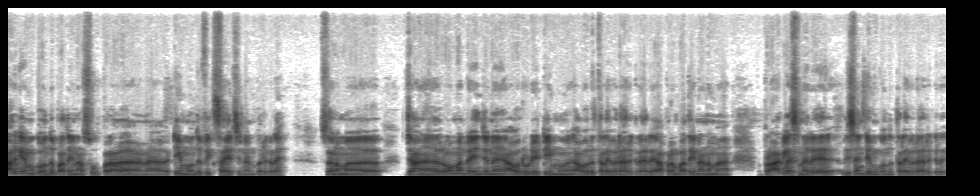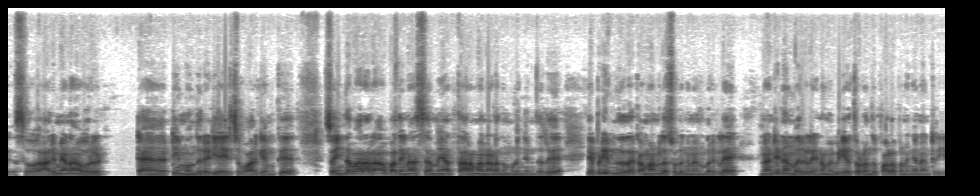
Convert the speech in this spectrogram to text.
வார் கேமுக்கு வந்து பார்த்தீங்கன்னா சூப்பராக டீம் வந்து ஃபிக்ஸ் ஆயிடுச்சு நண்பர்களே. ஸோ நம்ம ஜா ரோமன் ரேஞ்சனு அவருடைய டீம் அவர் தலைவராக இருக்கிறாரு. அப்புறம் பார்த்தீங்கன்னா நம்ம ப்ராக்லெஸ்னரு விசன் டீமுக்கு வந்து தலைவராக இருக்குது ஸோ அருமையான ஒரு டீம் வந்து ரெடி ஆயிடுச்சு வார் கேமுக்கு ஸோ இந்த வாரம் ராவ் பார்த்தீங்கன்னா செம்மையாக தரமாக நடந்து முடிஞ்சிருந்தது. எப்படி இருந்ததோ கமெண்டில் சொல்லுங்கள் நண்பர்களே. நன்றி நண்பர்களே. நம்ம வீடியோ தொடர்ந்து ஃபாலோ பண்ணுங்கள் நன்றி.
